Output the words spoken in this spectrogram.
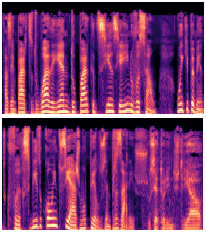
Fazem parte do ADN do Parque de Ciência e Inovação, um equipamento que foi recebido com entusiasmo pelos empresários. O setor industrial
